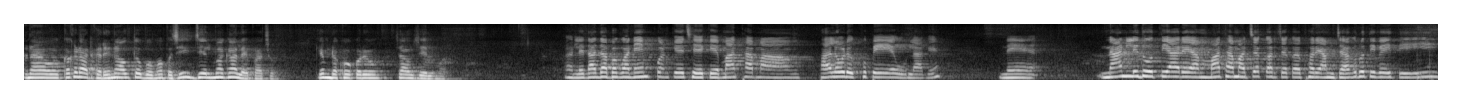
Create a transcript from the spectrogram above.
અને આ કકડાટ કરે એને આવતો ભાવમાં પછી જેલમાં ગાલે પાછો. કેમ ડખો કર્યો? જાઓ જેલમાં. એટલે દાદા ભગવાન એમ પણ કહે છે કે માથામાં ભાલોડું ખૂપે એવું લાગે. ને જ્ઞાન લીધું ત્યારે આમ માથામાં ચક્કર ચક્કર ફરે આમ જાગૃતિ વહીતી એ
